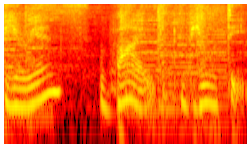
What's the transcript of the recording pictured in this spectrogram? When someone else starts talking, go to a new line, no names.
Experience wild beauty.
